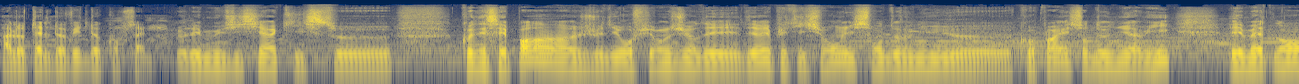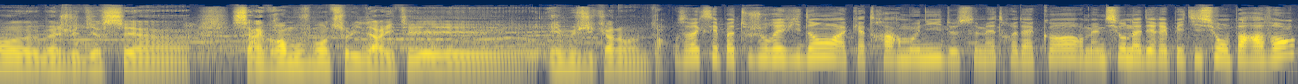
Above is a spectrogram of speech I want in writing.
à l'hôtel de ville de Courcelles. Les musiciens qui se connaissaient pas, hein, je veux dire au fur et à mesure des, répétitions, ils sont devenus euh, copains, ils sont devenus amis, et maintenant, euh, ben, je veux dire, c'est un, c'est un grand mouvement de solidarité et, musical en même temps. C'est vrai que c'est pas toujours évident à quatre harmonies de se mettre d'accord, même si on a des répétitions auparavant,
